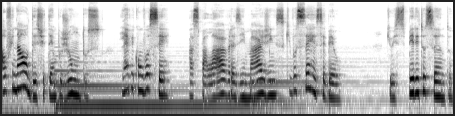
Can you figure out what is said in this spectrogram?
Ao final deste tempo juntos, leve com você as palavras e imagens que você recebeu. Que o Espírito Santo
